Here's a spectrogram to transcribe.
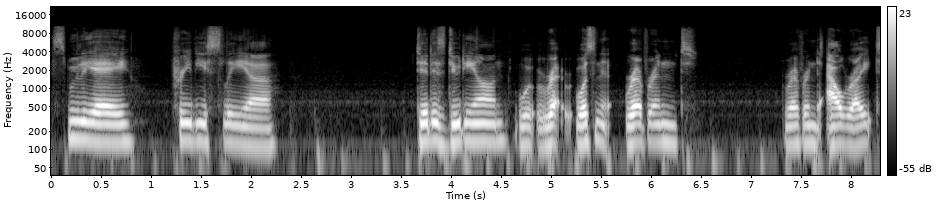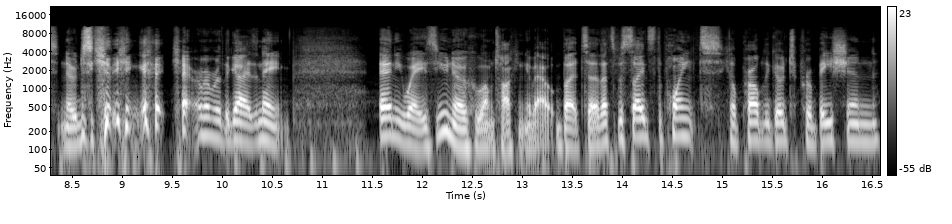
Smoulier previously uh, did his duty on? Re- wasn't it Reverend Reverend Al Wright? No, just kidding. I can't remember the guy's name. Anyways, you know who I'm talking about. But uh, that's besides the point. He'll probably go to probation.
